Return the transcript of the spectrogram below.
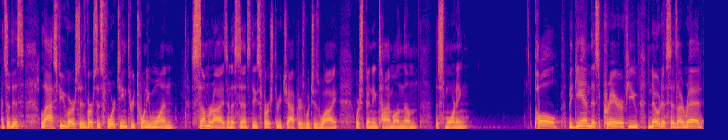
And so, this last few verses, verses 14 through 21, summarize, in a sense, these first three chapters, which is why we're spending time on them this morning. Paul began this prayer, if you noticed as I read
